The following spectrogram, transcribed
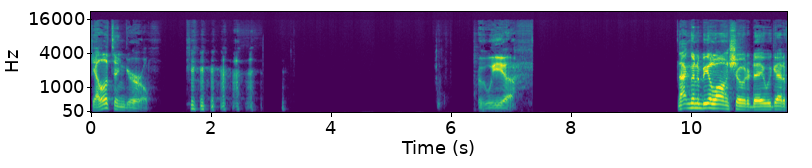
Skeleton Girl. we uh not going to be a long show today. We got a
